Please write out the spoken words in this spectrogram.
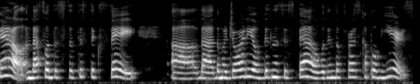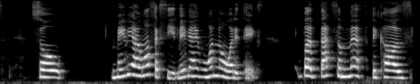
fail, and that's what the statistics say. Uh, that the majority of businesses fail within the first couple of years. So maybe I won't succeed. Maybe I won't know what it takes. But that's a myth because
